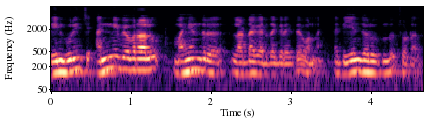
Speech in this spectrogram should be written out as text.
దీని గురించి అన్ని వివరాలు మహేంద్ర లడ్డా గారి దగ్గర అయితే ఉన్నాయి. అది ఏం జరుగుతుందో చూడాలి.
